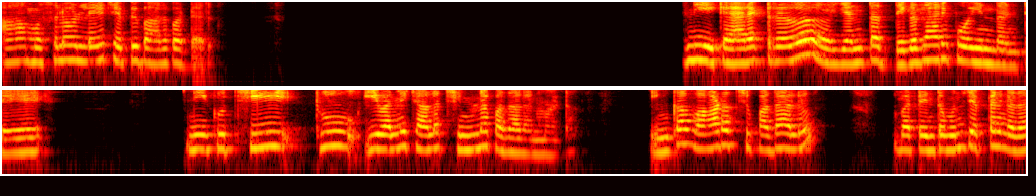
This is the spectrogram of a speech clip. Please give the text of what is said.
ఆ ముసలోళ్ళే చెప్పి బాధపడ్డారు. నీ క్యారెక్టర్ ఎంత దిగజారిపోయిందంటే నీకు చీ టూ ఇవన్నీ చాలా చిన్న పదాలు అనమాట ఇంకా వాడచ్చు పదాలు బట్ ఇంతకుముందు చెప్పాను కదా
